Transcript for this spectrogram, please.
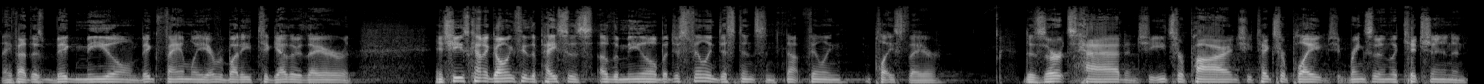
They've had this big meal and big family, everybody together there. And, and she's kind of going through the paces of the meal, but just feeling distance and not feeling in place there. Desserts had, and she eats her pie, and she takes her plate, and she brings it in the kitchen and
